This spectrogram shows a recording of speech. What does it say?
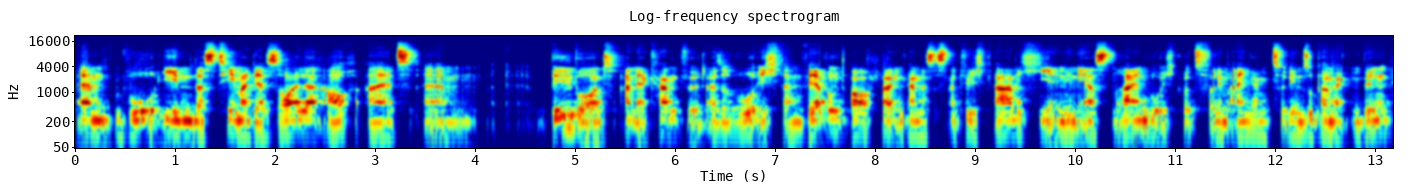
ähm, wo eben das Thema der Säule auch als ähm, Billboard anerkannt wird, also wo ich dann Werbung draufschalten kann. Das ist natürlich gerade hier in den ersten Reihen, wo ich kurz vor dem Eingang zu den Supermärkten bin,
